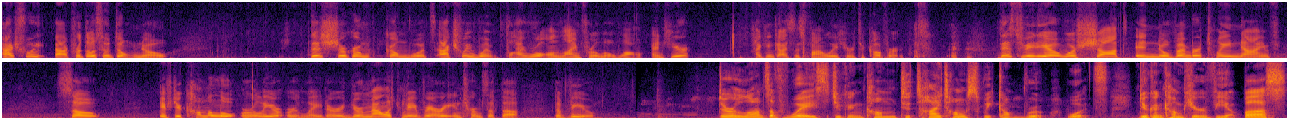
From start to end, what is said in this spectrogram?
actually, uh, for those who don't know, this sugar gum woods actually went viral online for a little while. And here, Hiking Guys is finally here to cover it. this video was shot in November 29th. So if you come a little earlier or later, your mileage may vary in terms of the, the view. There are lots of ways you can come to Tai Tong Sweet Gum Woods. You can come here via bus,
